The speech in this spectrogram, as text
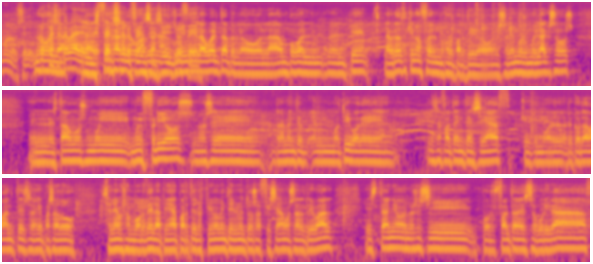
Bueno, se, no, la, se te va el defensa. el defensa, no sí. Yo me di la vuelta, pero la da un poco el, el pie. La verdad es que no fue el mejor partido. Salimos muy laxos. El, estábamos muy, muy fríos, no sé realmente el motivo de, esa falta de intensidad, que como recordaba antes, el año pasado salíamos a morder la primera parte de los primeros 20 minutos, asfixiábamos al rival. Este año no sé si por falta de seguridad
